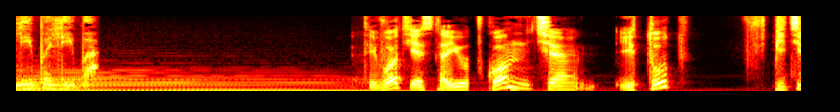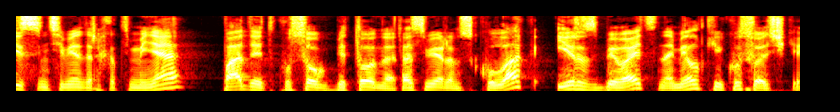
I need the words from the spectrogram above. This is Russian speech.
либо-либо. И вот я стою в комнате, и тут в пяти сантиметрах от меня падает кусок бетона размером с кулак и разбивается на мелкие кусочки.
